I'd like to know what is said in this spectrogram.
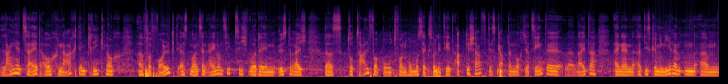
lange Zeit auch nach dem Krieg noch äh, verfolgt. Erst 1971 wurde in Österreich das Totalverbot von Homosexualität abgeschafft. Es gab dann noch Jahrzehnte äh, weiter einen äh, diskriminierenden ähm,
